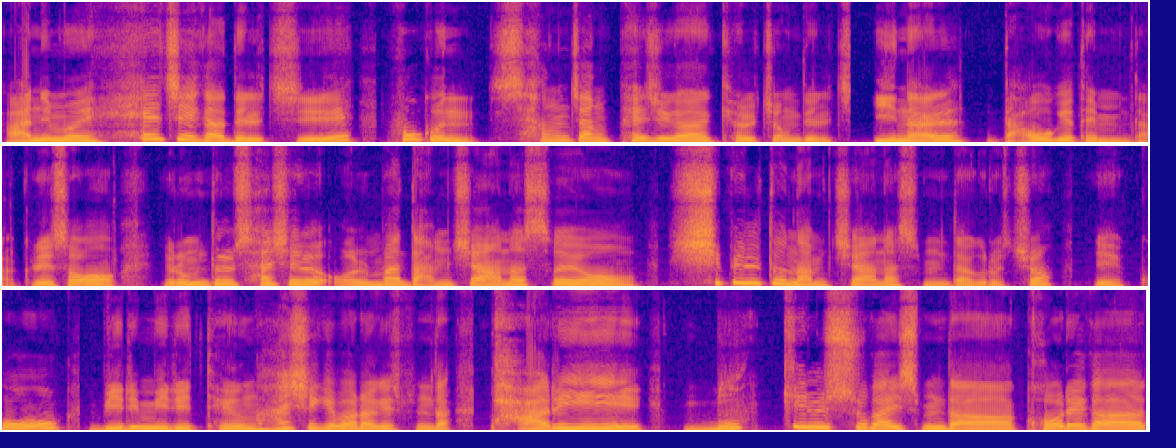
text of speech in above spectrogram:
아니면 해제가 될지 혹은 상장 폐지가 결정될지 이날 나오게 됩니다. 그래서 여러분들 사실 얼마 남지 않았어요. 10일도 남지 않았습니다. 그렇죠? 예, 꼭 미리미리 대응하시기 바라겠습니다. 발이 묶일 수가 있습니다. 거래가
